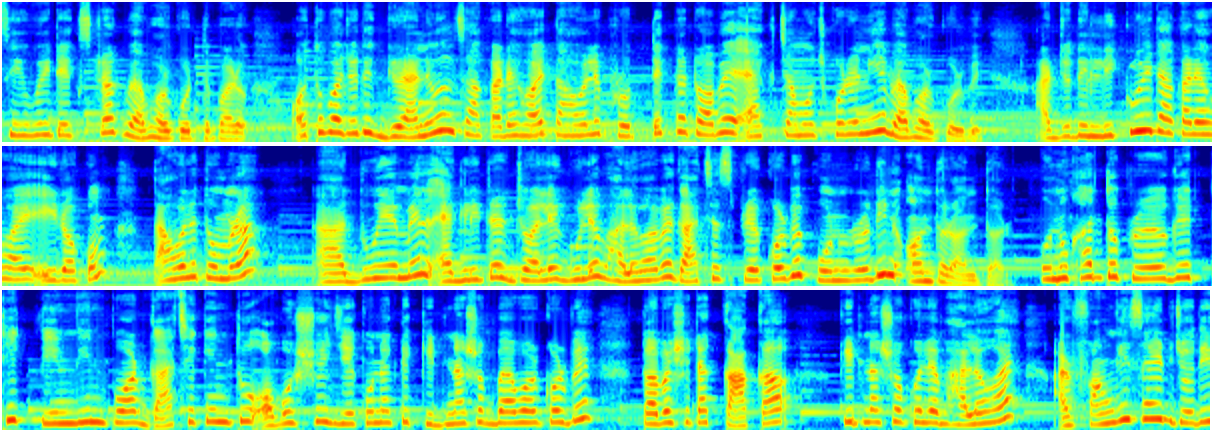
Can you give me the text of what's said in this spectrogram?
সিউইড এক্সট্রাক্ট ব্যবহার করতে পারো। অথবা যদি গ্র্যানুয়েলস আকারে হয়, তাহলে প্রত্যেকটা টবে এক চামচ করে নিয়ে ব্যবহার করবে। আর যদি লিকুইড আকারে হয় এই রকম তাহলে তোমরা দু এম এল এক লিটার জলে গুলে ভালোভাবে গাছে স্প্রে করবে পনেরো দিন অন্তর অন্তর। অনুখাদ্য প্রয়োগের ঠিক তিন দিন পর গাছে কিন্তু অবশ্যই যে কোনো একটা কীটনাশক ব্যবহার করবে, তবে সেটা কাকা কীটনাশক হলে ভালো হয়। আর ফাঙ্গিসাইড যদি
